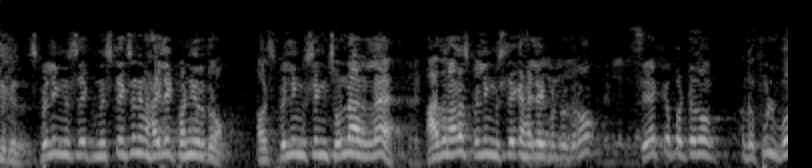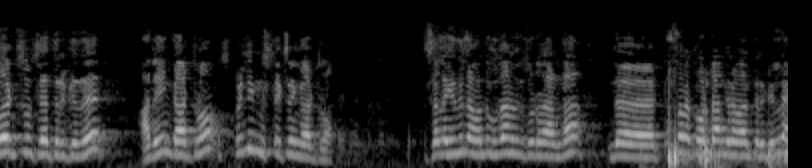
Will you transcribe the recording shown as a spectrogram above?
இருக்குது. ஸ்பெல்லிங் மிஸ்டேக் மிஸ்டேக்ஸ் நாங்க ஹைலைட் பண்ணியிருக்கிறோம். அவர் ஸ்பெல்லிங் மிஸ்டேக் சொன்னார்ல அதனால ஸ்பெல்லிங் மிஸ்டேக் ஹைலைட் பண்ணிருக்கிறோம். சேர்க்கப்பட்டதும் அந்த ஃபுல் வேர்ட்ஸும் சேர்த்திருக்குது. அதையும் காட்டுறோம் ஸ்பெல்லிங் மிஸ்டேக்ஸையும் காட்டுறோம். சில இதுல வந்து உதாரணத்துக்கு சொல்றதா இருந்தா இந்த டெசர கோட்டாங்கிற வார்த்தை இருக்குல்ல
